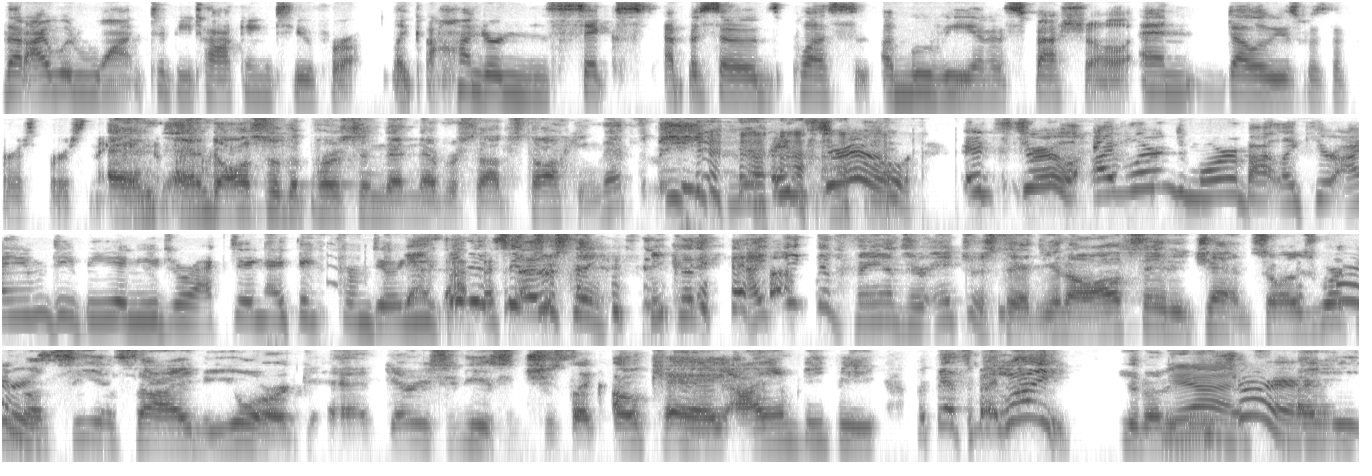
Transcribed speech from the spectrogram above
that I would want to be talking to for like 106 episodes plus a movie and a special? And DeLuise was the first person. And and also the person that never stops talking. That's me. it's true. It's true. I've learned more about like your IMDb and you directing. I think from doing Yeah, these but it's interesting because I think the fans are interested. You know, I'll say to Jen. So I was working on. CSI New York, and Gary Sinise, and she's like, "Okay, IMDb, but that's my life." You know what Yeah. I mean? Sure. I,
